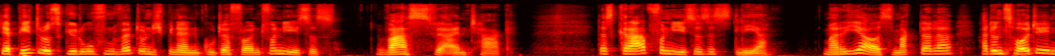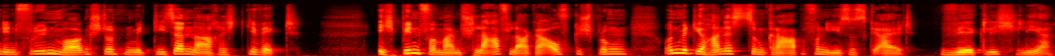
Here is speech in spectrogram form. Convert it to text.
der Petrus gerufen wird, und ich bin ein guter Freund von Jesus. Was für ein Tag. Das Grab von Jesus ist leer. Maria aus Magdala hat uns heute in den frühen Morgenstunden mit dieser Nachricht geweckt. Ich bin von meinem Schlaflager aufgesprungen und mit Johannes zum Grab von Jesus geeilt. Wirklich leer.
